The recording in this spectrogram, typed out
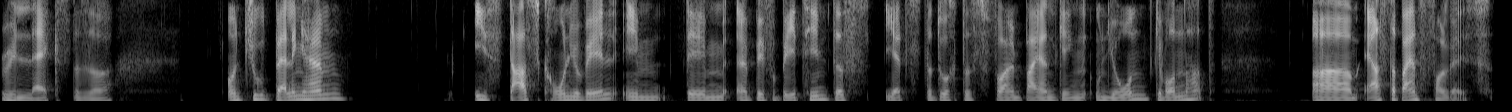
relaxed. Also. Und Jude Bellingham ist das Kronjuwel in dem äh, BVB-Team, das jetzt dadurch, dass vor allem Bayern gegen Union gewonnen hat, ähm, erster Bayern-Verfolger ist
